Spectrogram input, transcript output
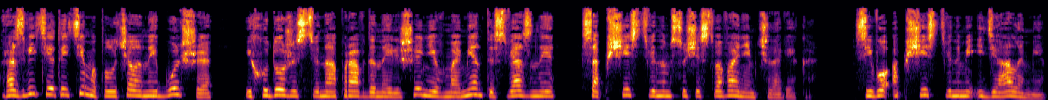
Развитие этой темы получало наибольшее и художественно оправданное решение в моменты, связанные с общественным существованием человека с его общественными идеалами,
